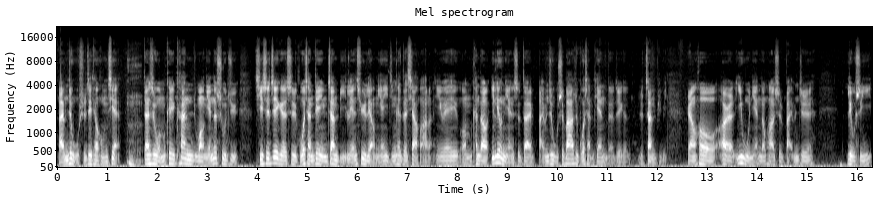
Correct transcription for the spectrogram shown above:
百分之五十这条红线，嗯，但是我们可以看往年的数据，其实这个是国产电影占比连续两年已经开始在下滑了，因为我们看到一六年是在百分之五十八是国产片的这个占比，然后二一五年的话是百分之六十一。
